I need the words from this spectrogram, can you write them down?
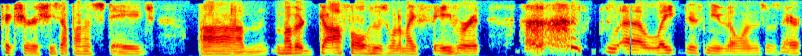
pictures. She's up on a stage. Um, Mother Gothel, who's one of my favorite uh, late Disney villains, was there.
